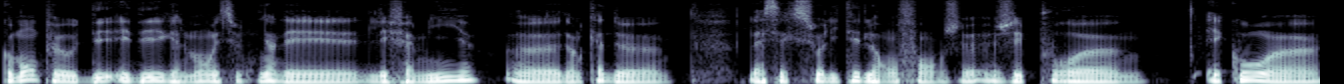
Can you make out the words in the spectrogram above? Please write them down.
Comment on peut aider également et soutenir les, les familles euh, dans le cadre de la sexualité de leur enfant. J'ai pour euh, écho euh,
